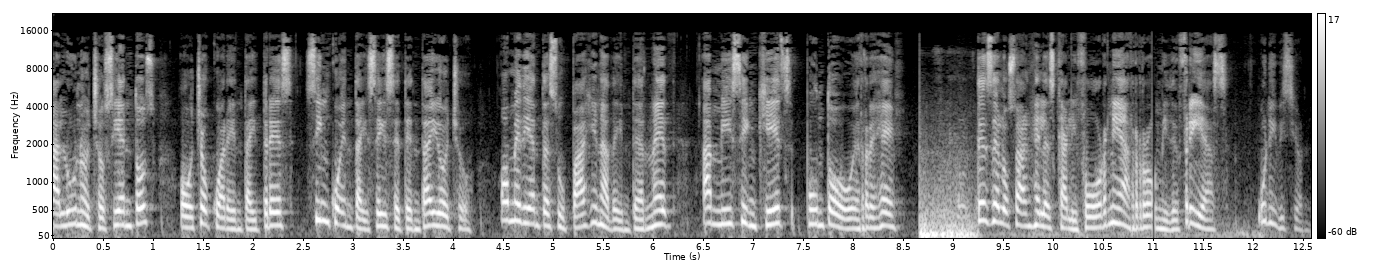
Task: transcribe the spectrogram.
al 1-800-843-5678 o mediante su página de internet a missingkids.org. Desde Los Ángeles, California, Romy de Frías, Univisión.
